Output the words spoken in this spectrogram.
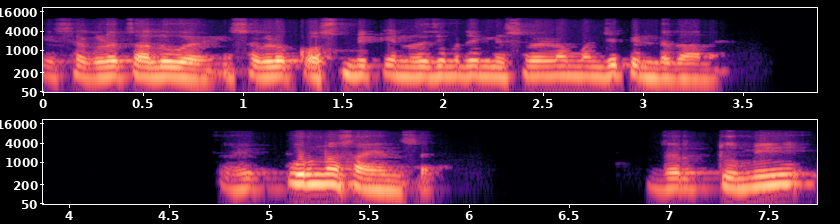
हे सगळं चालू आहे. हे सगळं कॉस्मिक एनर्जीमध्ये मिसळणं म्हणजे पिंडदान आहे. तर हे पूर्ण सायन्स आहे. जर तुम्ही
